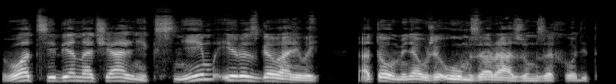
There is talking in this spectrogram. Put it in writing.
Вот тебе начальник, с ним и разговаривай, а то у меня уже ум за разум заходит.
